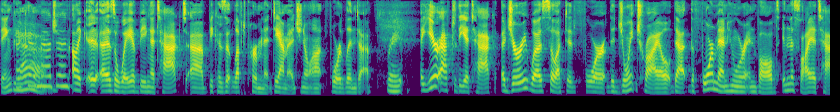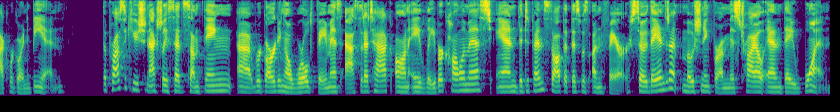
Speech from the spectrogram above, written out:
think I can imagine, like as a way of being attacked, uh, because it left permanent damage, you know, on, for Linda. Right. A year after the attack, a jury was selected for the joint trial that the four men who were involved in the Sly attack were going to be in. The prosecution actually said something uh, regarding a world famous acid attack on a labor columnist, and the defense thought that this was unfair. So they ended up motioning for a mistrial and they won.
